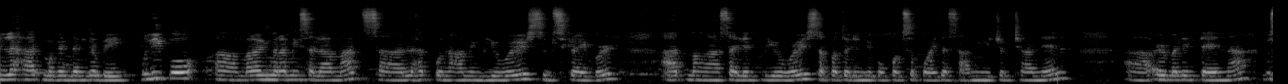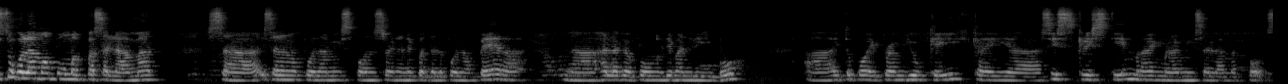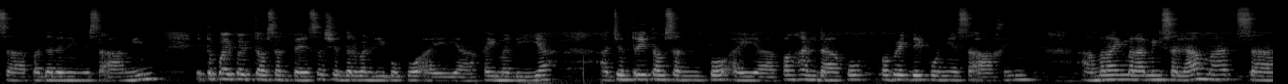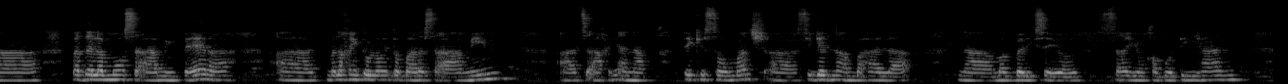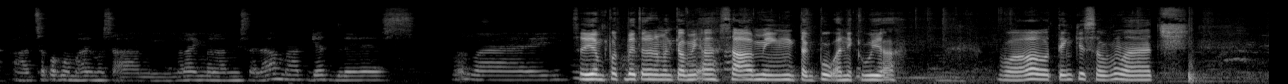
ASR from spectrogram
Inyong lahat, magandang gabi. Muli po, ah, maraming maraming salamat sa lahat po ng aming viewers, subscriber, at mga silent viewers sa patuloy niyo pong pagsuporta sa aming YouTube channel, uh, Irma Lintena. Gusto ko lamang pong magpasalamat sa isa naman po naming sponsor na nagpadala po ng pera na halaga pong 5,000. Ah, ito po ay from UK kay ah, Sis Christine. Maraming maraming salamat po sa padala ninyo sa amin. Ito po ay 5,000 pesos. Yung 2,000 po ay ah, kay Malia. At yung 3,000 po ay ah, panghanda ko. Pa-birthday po niya sa akin. Ah, maraming maraming salamat sa padala mo sa aming pera. At malaking tulong ito para sa amin at sa aking anak. Thank you so much. Ah, sigad na ang bahala na magbalik sa iyo sa iyong kabutihan at sa pagmamahal mo sa amin. Maraming maraming salamat. God bless. Bye-bye. So, yan po't beto na naman kami ah, sa aming tagpuan ni Kuya. Wow, thank you so much.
